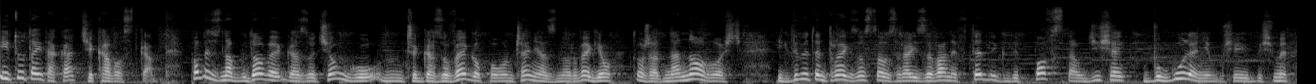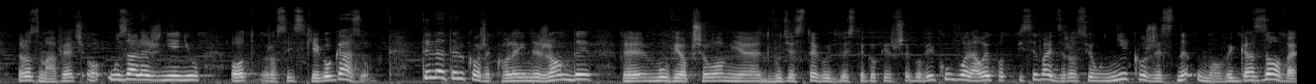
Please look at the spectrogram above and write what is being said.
I tutaj taka ciekawostka. Pomysł na budowę gazociągu mm, czy gazowego połączenia z Norwegią to żadna nowość. I gdyby ten projekt został zrealizowany wtedy, gdy powstał dzisiaj, w ogóle nie musielibyśmy rozmawiać o uzależnieniu od rosyjskiego gazu. Tyle tylko, że kolejne rządy, e, mówię o przełomie XX i XXI wieku, wolały podpisywać z Rosją niekorzystne umowy gazowe.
